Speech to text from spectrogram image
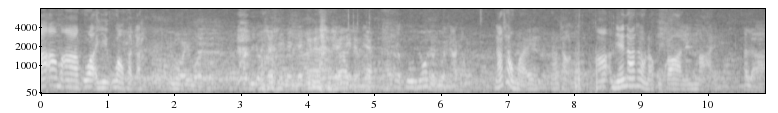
အားအားမအားကိုကအရင်ဥအောင်ဖတ်တာအေးပါအေးပါအေးပါပြီးတော့ရိုက်နေတယ်ရိုက်နေတယ်ရိုက်နေတယ်မြတ်အဲ့ကိုပြောရင်တော့သူကနားထောင်နားထောင်ပါရဲ့နားထောင်တာဟာအမြဲနားထောင်တာကိုကောင်းရလိမ့်မှာ ဟုတ်လား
